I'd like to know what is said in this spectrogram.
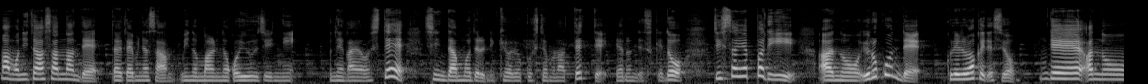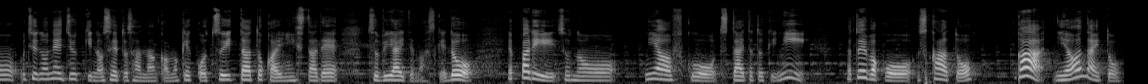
まあ、モニターさんなんで大体皆さん身の回りのご友人にお願いをして診断モデルに協力してもらってってやるんですけど実際やっぱりあの喜んでくれるわけですよ。であのうちのね10期の生徒さんなんかも結構ツイッターとかインスタでつぶやいてますけどやっぱりその似合う服を伝えた時に例えばこうスカートが似合わないと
